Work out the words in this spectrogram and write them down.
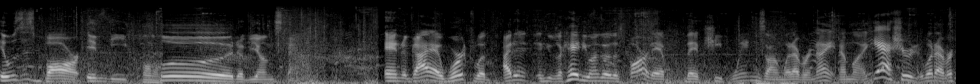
it was this bar in the hood of Youngstown. And a guy I worked with, I didn't. He was like, "Hey, do you want to go to this bar? They have they have cheap wings on whatever night." And I'm like, "Yeah, sure, whatever."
